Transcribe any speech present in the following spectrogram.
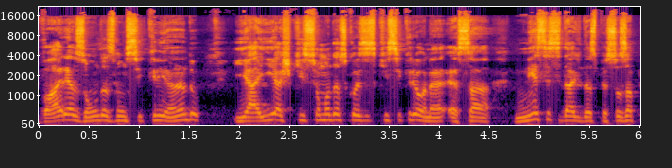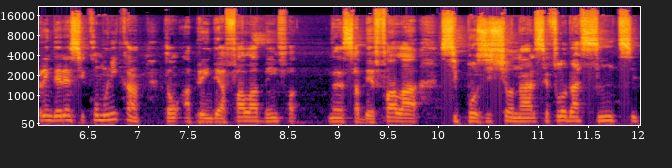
várias ondas vão se criando, e aí acho que isso é uma das coisas que se criou, né? Essa necessidade das pessoas aprenderem a se comunicar. Então, aprender a falar bem, né? saber falar, se posicionar. Você falou da síntese,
